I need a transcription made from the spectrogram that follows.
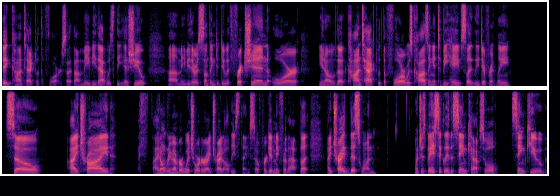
big contact with the floor. So I thought maybe that was the issue. Uh, maybe there was something to do with friction, or you know, the contact with the floor was causing it to behave slightly differently. So I tried. I don't remember which order I tried all these things, so forgive me for that. But I tried this one, which is basically the same capsule, same cube,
